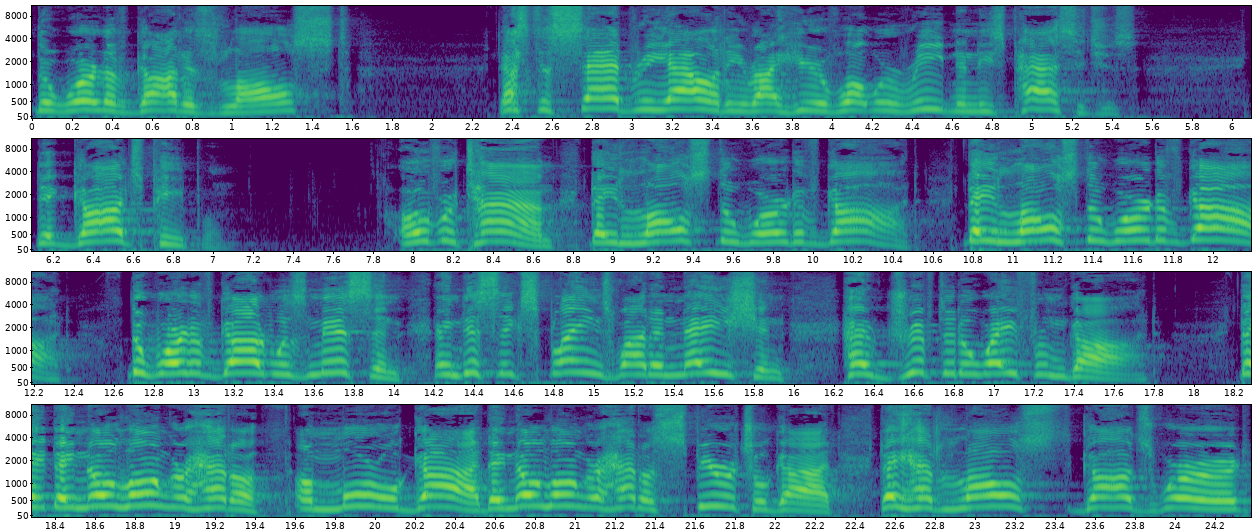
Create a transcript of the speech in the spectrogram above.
the Word of God is lost. That's the sad reality right here of what we're reading in these passages that God's people, over time, they lost the Word of God. They lost the Word of God. The Word of God was missing. And this explains why the nation have drifted away from God. They, they no longer had a, a moral guide. They no longer had a spiritual guide. They had lost God's Word,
